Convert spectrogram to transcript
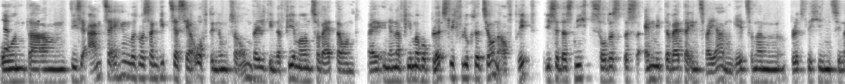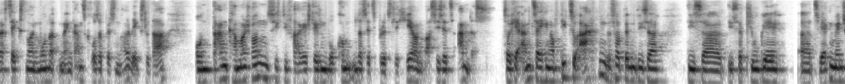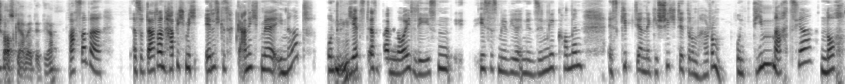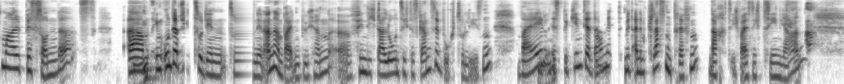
Und ähm, diese Anzeichen, muss man sagen, gibt es ja sehr oft in unserer Umwelt, in der Firma und so weiter. Und weil in einer Firma, wo plötzlich Fluktuation auftritt, ist ja das nicht so, dass das ein Mitarbeiter in zwei Jahren geht, sondern plötzlich sind nach sechs, neun Monaten ein ganz großer Personalwechsel da. Und dann kann man schon sich die Frage stellen, wo kommt denn das jetzt plötzlich her und was ist jetzt anders? Solche Anzeichen, auf die zu achten, das hat eben dieser, dieser, dieser kluge äh, Zwergenmensch rausgearbeitet, ja. Was aber also daran habe ich mich ehrlich gesagt gar nicht mehr erinnert. Und mhm. jetzt erst beim Neulesen ist es mir wieder in den Sinn gekommen. Es gibt ja eine Geschichte drumherum. Und die macht's ja nochmal besonders. Ähm, mhm. Im Unterschied zu den, zu den anderen beiden Büchern äh, finde ich, da lohnt sich das ganze Buch zu lesen, weil mhm. es beginnt ja damit mit einem Klassentreffen nach, ich weiß nicht, zehn Jahren.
